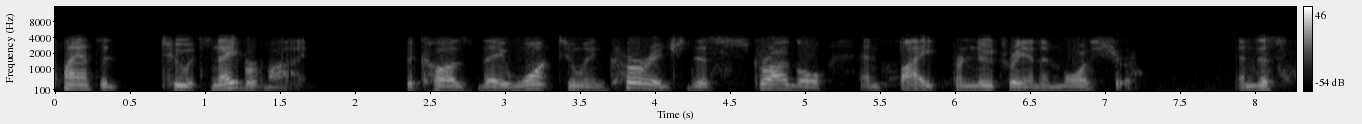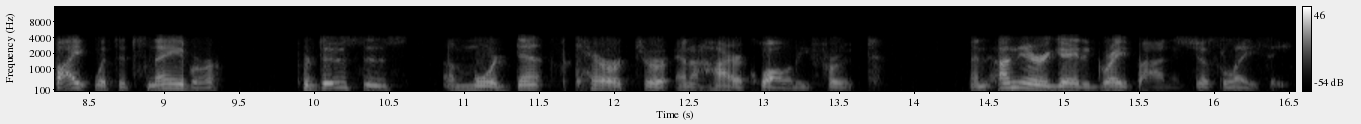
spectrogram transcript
planted to its neighbor vine because they want to encourage this struggle and fight for nutrient and moisture. And this fight with its neighbor produces a more dense character and a higher quality fruit. An unirrigated grapevine is just lazy.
